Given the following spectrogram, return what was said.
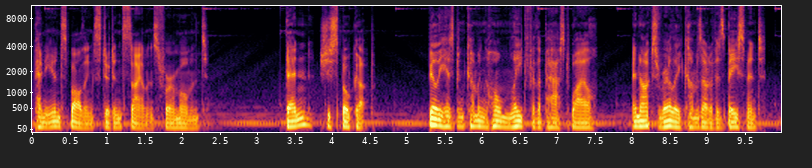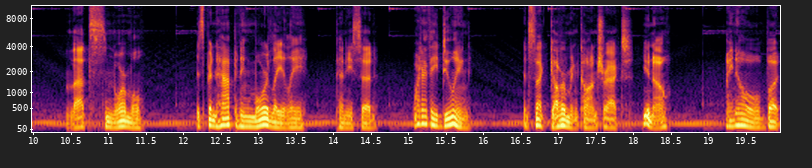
Penny and Spaulding stood in silence for a moment. Then she spoke up. Billy has been coming home late for the past while, Knox rarely comes out of his basement. That's normal. It's been happening more lately, Penny said. What are they doing? It's that government contract, you know. I know, but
